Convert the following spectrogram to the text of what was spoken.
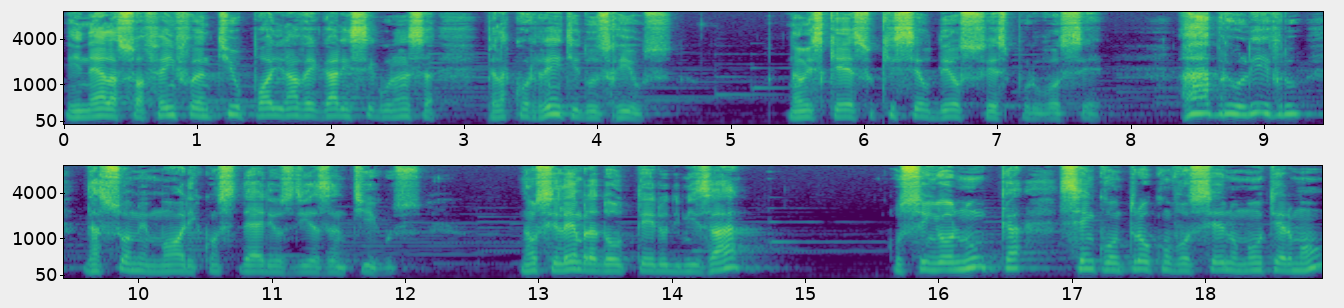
E nela sua fé infantil pode navegar em segurança pela corrente dos rios. Não esqueça o que seu Deus fez por você. Abra o livro da sua memória e considere os dias antigos. Não se lembra do outeiro de Mizar? O Senhor nunca se encontrou com você no Monte Hermon?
